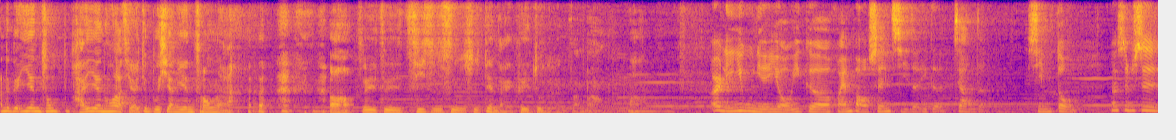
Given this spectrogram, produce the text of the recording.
啊，那个烟囱不排烟化起来就不像烟囱啊。哦，所以这其实是是电厂也可以做的很环保啊。二零一五年有一个环保升级的一个这样的行动，那是不是？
